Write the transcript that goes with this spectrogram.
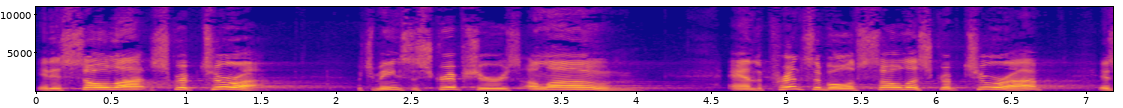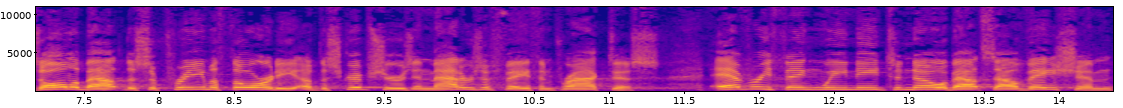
It is sola scriptura, which means the scriptures alone. And the principle of sola scriptura is all about the supreme authority of the scriptures in matters of faith and practice. Everything we need to know about salvation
